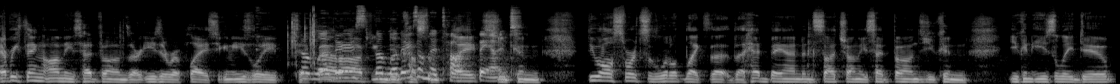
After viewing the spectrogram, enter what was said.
everything on these headphones are easy to replace. You can easily take that leathers- off. You the can do leathers on custom the top plates. You can do all sorts of little like the the headband and such on these headphones. You can you can easily do.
